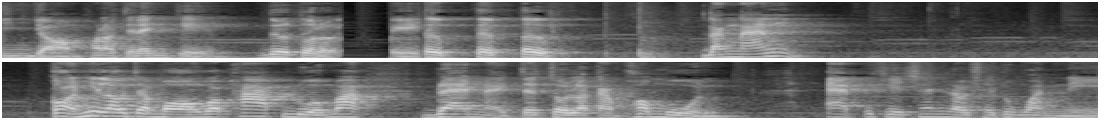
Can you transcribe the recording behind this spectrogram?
ยินยอมเพราะเราจะเล่นเกมด้วยตัวเราเองเติบเติบเติบดังนั้น ก่อนที่เราจะมองว่าภาพรวมว่าแบรนด์ไหนจะโจรกรรมข้อมูลแอปพลิเคชันเราใช้ทุกวันนี้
